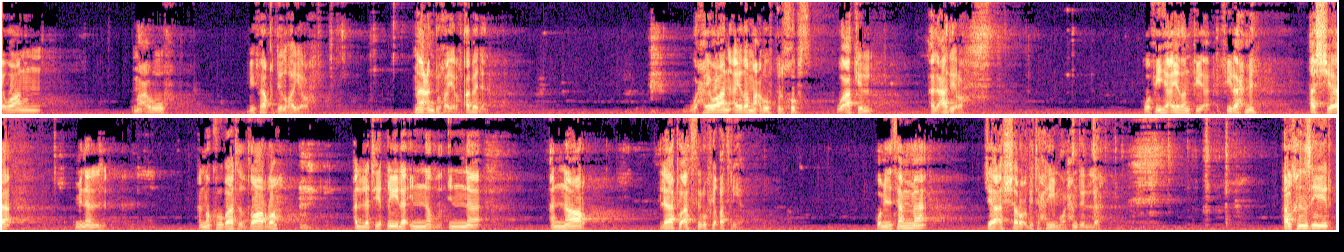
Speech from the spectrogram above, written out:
حيوان معروف بفقد الغيرة. ما عنده غيرة أبدا. وحيوان أيضا معروف بالخبث وأكل العذرة. وفيه أيضا في في لحمه أشياء من المكروبات الضارة التي قيل إن إن النار لا تؤثر في قتلها. ومن ثم جاء الشرع بتحريمه والحمد لله. الخنزير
